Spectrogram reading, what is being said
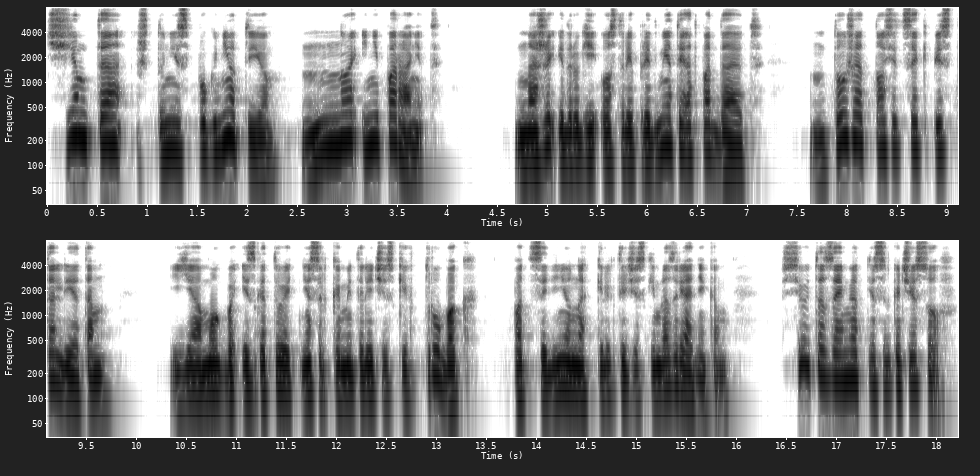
Чем-то, что не спугнет ее, но и не поранит. Ножи и другие острые предметы отпадают. Тоже относится к пистолетам. Я мог бы изготовить несколько металлических трубок, подсоединенных к электрическим разрядникам. Все это займет несколько часов.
